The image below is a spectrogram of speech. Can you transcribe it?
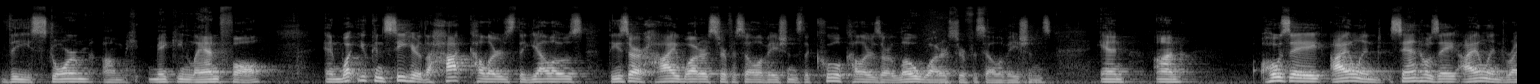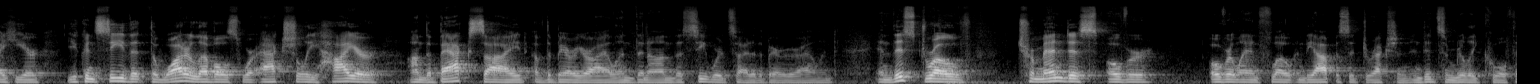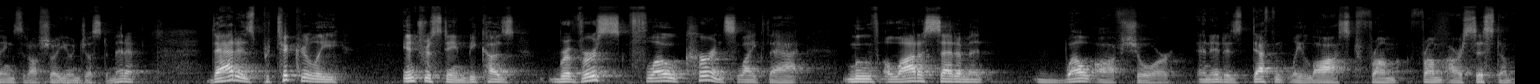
the storm um, making landfall. And what you can see here, the hot colors, the yellows, these are high water surface elevations. The cool colors are low water surface elevations. And on Jose Island, San Jose Island right here, you can see that the water levels were actually higher on the back side of the barrier island than on the seaward side of the barrier island. And this drove tremendous over, overland flow in the opposite direction and did some really cool things that I'll show you in just a minute. That is particularly interesting because reverse flow currents like that move a lot of sediment well offshore and it is definitely lost from, from our system.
